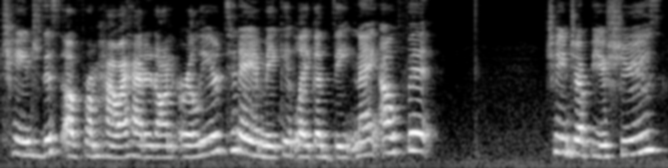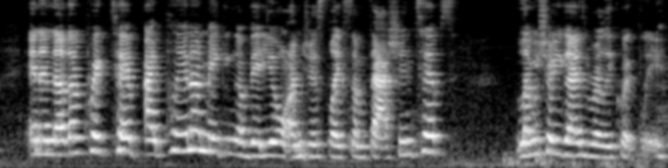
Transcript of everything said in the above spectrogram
change this up from how i had it on earlier today and make it like a date night outfit change up your shoes. And another quick tip i plan on making a video on just like some fashion tips. Let me show you guys really quickly.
